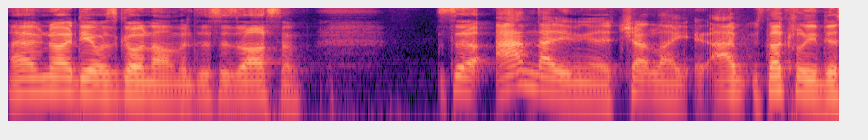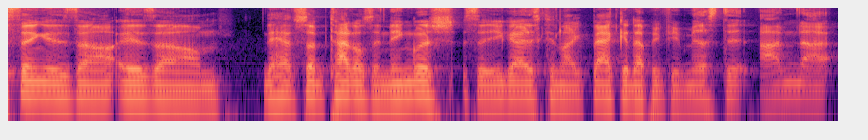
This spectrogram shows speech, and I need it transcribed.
I have no idea what's going on, but this is awesome. So I'm not even gonna try. Like, I luckily this thing is uh is um they have subtitles in English, so you guys can like back it up if you missed it. I'm not.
